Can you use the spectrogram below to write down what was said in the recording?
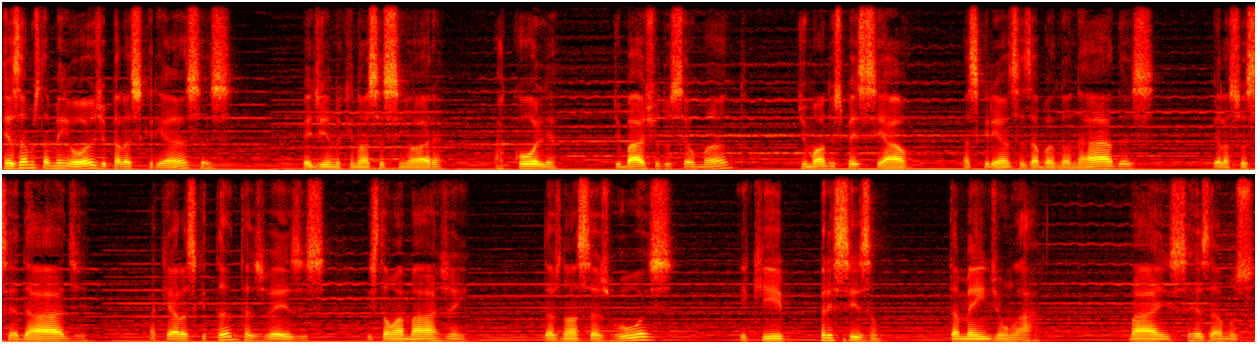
Rezamos também hoje pelas crianças, pedindo que Nossa Senhora acolha debaixo do seu manto de modo especial as crianças abandonadas pela sociedade, aquelas que tantas vezes estão à margem das nossas ruas e que precisam também de um lar. Mas rezamos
